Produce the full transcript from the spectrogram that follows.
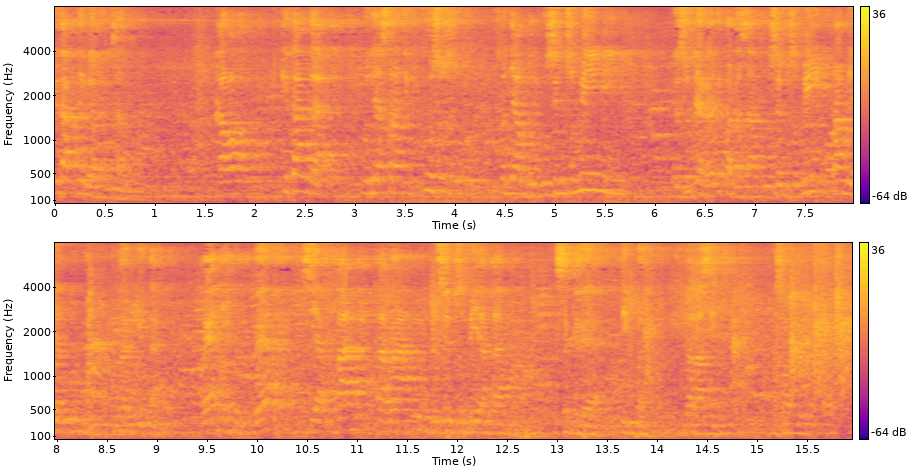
kita ketinggalan zaman. Kalau kita nggak punya strategi khusus untuk menyambut musim semi ini ya sudah nanti pada saat musim semi orang yang nunggu bukan kita terus bergerak siapkan karena musim semi akan segera tiba. Terima kasih. Assalamualaikum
